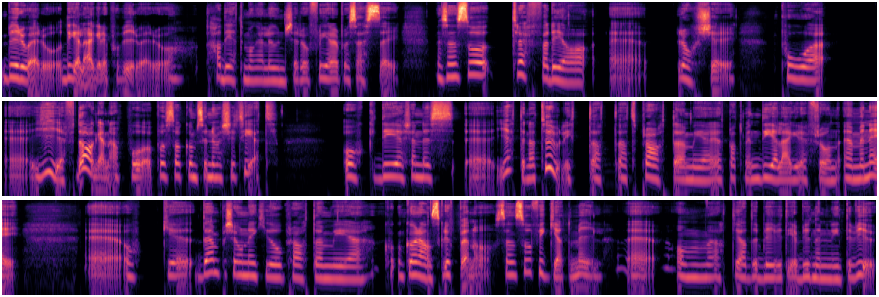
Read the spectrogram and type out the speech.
byråer och delägare på byråer och hade jättemånga luncher och flera processer. Men sen så träffade jag eh, Rocher på eh, JF-dagarna på, på Stockholms universitet. Och det kändes eh, jättenaturligt att, att, prata med, att prata med en delägare från M&A. Eh, och eh, den personen gick då och pratade med konkurrensgruppen och sen så fick jag ett mejl eh, om att jag hade blivit erbjuden en intervju.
